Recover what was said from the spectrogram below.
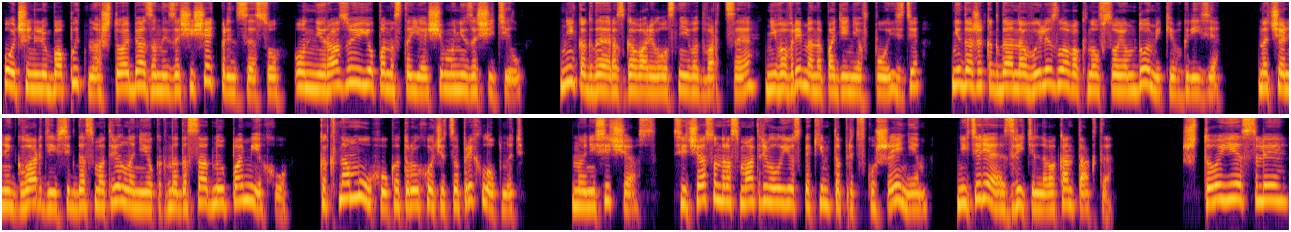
Очень любопытно, что обязанный защищать принцессу, он ни разу ее по-настоящему не защитил. Ни когда я разговаривал с ней во дворце, ни во время нападения в поезде, ни даже когда она вылезла в окно в своем домике в Гризе. Начальник гвардии всегда смотрел на нее как на досадную помеху, как на муху, которую хочется прихлопнуть. Но не сейчас. Сейчас он рассматривал ее с каким-то предвкушением, не теряя зрительного контакта. Что если...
